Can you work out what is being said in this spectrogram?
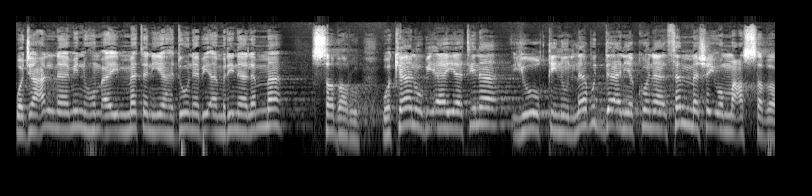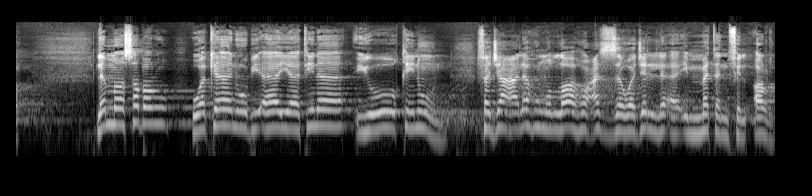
وجعلنا منهم أئمة يهدون بأمرنا لما صبروا وكانوا بآياتنا يوقنون. لا بد أن يكون ثم شيء مع الصبر. لما صبروا وكانوا بآياتنا يوقنون فجعلهم الله عز وجل أئمة في الأرض.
